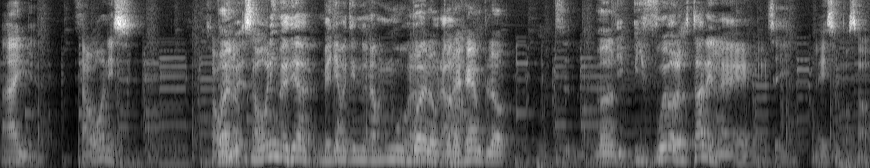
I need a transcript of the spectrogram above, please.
Alguien. Sabonis. Sabonis, Bueno. Sabonis venía, venía metiendo una muy buena Bueno, por ejemplo. Bueno, Y, y fue all Star en la, sí, la edición pasada.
